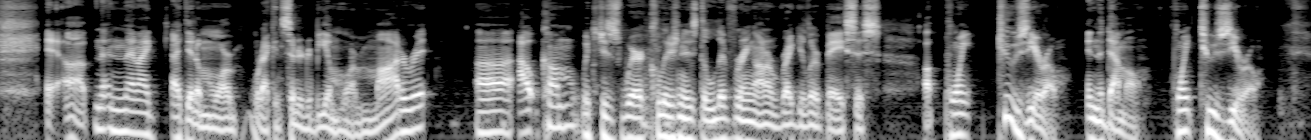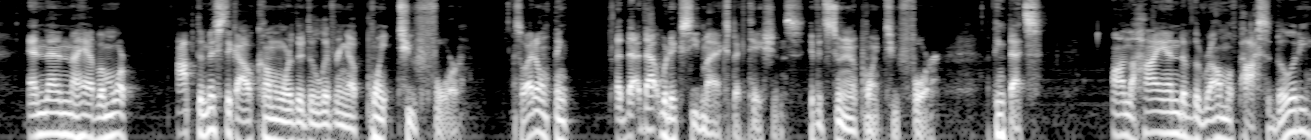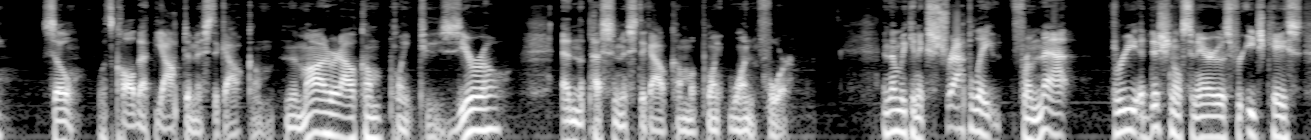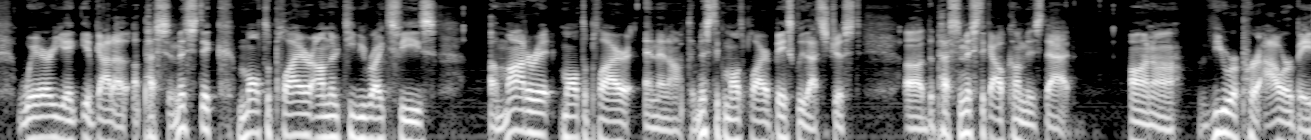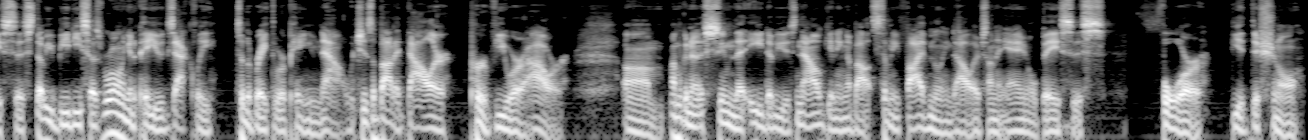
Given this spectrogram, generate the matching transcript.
Uh, and then I, I did a more, what I consider to be a more moderate, uh, outcome, which is where Collision is delivering on a regular basis a 0.20 in the demo, 0.20. And then I have a more optimistic outcome where they're delivering a 0.24. So I don't think that that would exceed my expectations if it's doing a 0.24. I think that's on the high end of the realm of possibility. So let's call that the optimistic outcome. And the moderate outcome, 0.20, and the pessimistic outcome of 0.14. And then we can extrapolate from that three additional scenarios for each case where you, have got a, a pessimistic multiplier on their TV rights fees, a moderate multiplier and an optimistic multiplier. Basically, that's just uh, the pessimistic outcome is that on a viewer per hour basis, WBD says we're only going to pay you exactly to the rate that we're paying you now, which is about a dollar per viewer hour. Um, I'm going to assume that AEW is now getting about $75 million on an annual basis for the additional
